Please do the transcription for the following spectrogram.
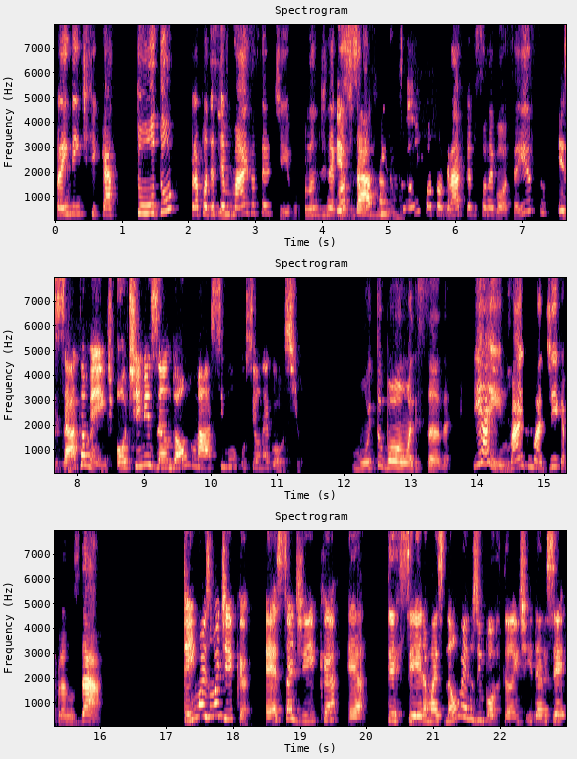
para identificar tudo para poder ser isso. mais assertivo. O plano de negócio é uma visão fotográfica do seu negócio, é isso? Exatamente. Otimizando ao máximo o seu negócio. Muito bom, Alessandra. E aí, mais uma dica para nos dar? Tem mais uma dica. Essa dica é a terceira, mas não menos importante, e deve ser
